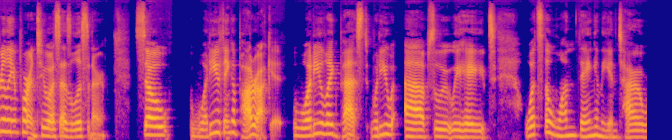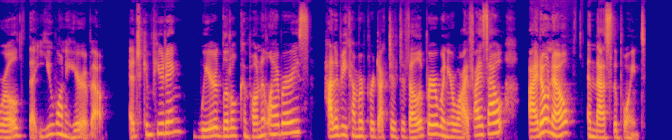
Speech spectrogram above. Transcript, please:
really important to us as a listener. So, what do you think of PodRocket? What do you like best? What do you absolutely hate? What's the one thing in the entire world that you want to hear about? Edge computing? Weird little component libraries? How to become a productive developer when your Wi Fi's out? I don't know. And that's the point.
